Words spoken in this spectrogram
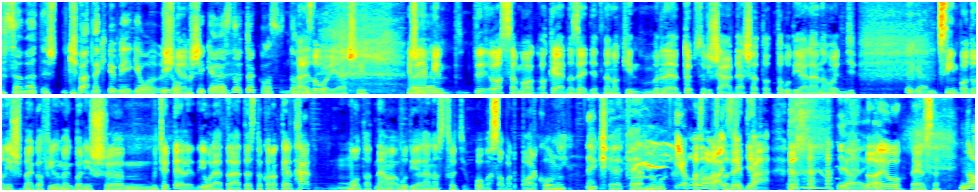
szemet, és kíván neki még jó, Igen. sok siker. Ez tök klassz dolog. Ez óriási. És egyébként azt hiszem a, a Kern az egyetlen, akire többször is áldását adta Woody Allen, hogy igen. színpadon is, meg a filmekben is, úgyhogy te jól eltalálta ezt a karaktert. Hát mondhatnám a Woody Allen azt, hogy hova szabad parkolni, Kern úr. Jó, azt, azt az egyet. ja, igen. Na jó, persze. Na,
